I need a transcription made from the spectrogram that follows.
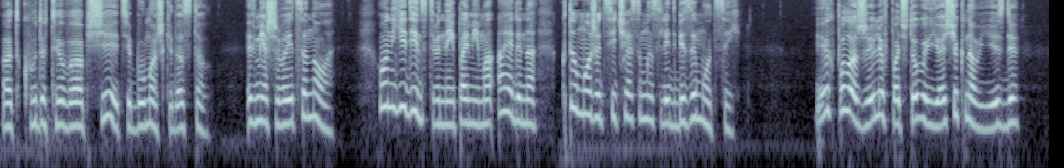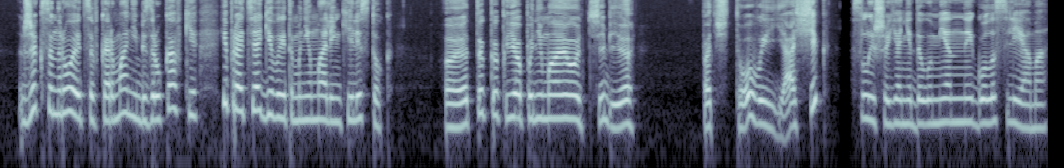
«Откуда ты вообще эти бумажки достал?» Вмешивается Ноа. Он единственный, помимо Айдена, кто может сейчас мыслить без эмоций. «Их положили в почтовый ящик на въезде». Джексон роется в кармане без рукавки и протягивает мне маленький листок. «А это, как я понимаю, тебе». «Почтовый ящик?» Слышу я недоуменный голос Лиама.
